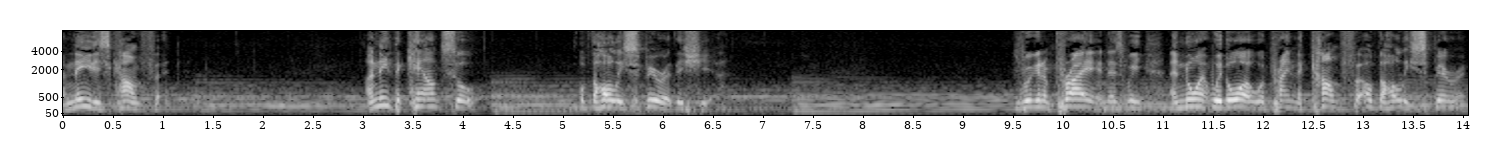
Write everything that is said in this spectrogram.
I need his comfort. I need the counsel of the Holy Spirit this year. We're going to pray, and as we anoint with oil, we're praying the comfort of the Holy Spirit.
